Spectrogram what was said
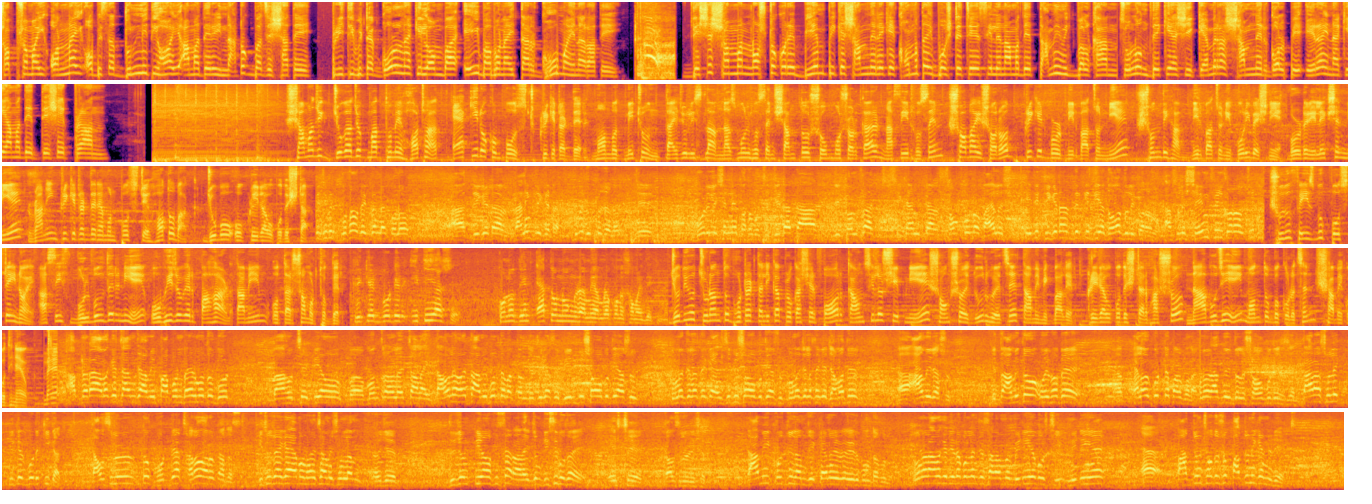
সবসময় অন্যায়, অবিচার, দুর্নীতি হয় আমাদের এই নাটকবাজের সাথে। পৃথিবীটা গোল নাকি লম্বা, এই ভাবনায় তার ঘুম হয় না রাতে। দেশের সম্মান নষ্ট করে বিএমপিকে সামনে রেখে ক্ষমতায় বসতে চেয়েছিলেন আমাদের তামিম ইকবাল খান। চলুন দেখে আসি ক্যামেরার সামনের গল্পে এরাই নাকি আমাদের দেশের প্রাণ। সামাজিক যোগাযোগ মাধ্যমে হঠাৎ একই রকম পোস্ট ক্রিকেটারদের। মোহাম্মদ মিঠুন, তাইজুল ইসলাম, নাজমুল হোসেন শান্ত, সৌম্য সরকার, নাসির হোসেন, সবাই সরব, ক্রিকেট বোর্ড নির্বাচন নিয়ে সন্দিহান, নির্বাচনী পরিবেশ নিয়ে। বোর্ডের ইলেকশন নিয়ে রানিং ক্রিকেটারদের এমন পোস্টে হতবাক যুব ও ক্রীড়া উপদেষ্টা। পৃথিবীর কোথাও দেখবেন না কোনো ক্রিকেটার রানিং ক্রিকেটার খুবই দুঃখজনক যে বোর্ড ইলেকশন নিয়ে কথা বলছে যেটা তার যে কন্ট্রাক্ট সেখানকার সম্পূর্ণ ভায়োলেশন এই যে ক্রিকেটারদেরকে দিয়ে দলাদলি করানো আসলে সেম ফিল করা উচিত। শুধু ফেসবুক পোস্টেই নয় আসিফ বুলবুলদের নিয়ে অভিযোগের পাহাড় তামিম ও তার সমর্থকদের। ক্রিকেট বোর্ডের ইতিহাসে কোনোদিন এত নোংরামি আমরা কোনো সময় দেখিনি। যদিও চূড়ান্ত ভোটার তালিকা প্রকাশের পর কাউন্সিলরশিপ নিয়ে সংশয় দূর হয়েছে তামিম ইকবালের। ক্রীড়া উপদেষ্টার ভাষ্য না বুঝেই মন্তব্য করেছেন সাবেক অধিনায়ক। আপনারা আমাকে চান যে আমি পাপন ভাইয়ের মতো ভোট বা হচ্ছে বা মন্ত্রণালয় চালাই তাহলে হয়তো আমি বলতে পারতাম যে ঠিক আছে বিএনপি সভাপতি আসুক কোনো জেলা থেকে এনসিপি সভাপতি আসুক কোনো জেলা থেকে জামাতের আমির আসুক। কিন্তু আমি তো ওইভাবে অ্যালাউ করতে পারব না। কোনো রাজনৈতিক দলের সভাপতি এসেছেন। তার আসলে ক্রিকেট বোর্ডে কী কাজ? কাউন্সিলর তো ভোট দেওয়া ছাড়াও আরও কাজ আছে। কিছু জায়গায় এমন হয়েছে, আমি শুনলাম, ওই যে দুজন ক্রিয়া অফিসার আর একজন ডিসি বোধহয় এসছে কাউন্সিলর হিসেবে। তা আমি খোঁজ নিলাম যে কেন এরকমটা হলো। ওনারা আমাকে যেটা বললেন যে, স্যার, আমরা মিটিংয়ে বসছি। মিটিংয়ে পাঁচজন সদস্য, পাঁচজনই ক্যান্ডিডেট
